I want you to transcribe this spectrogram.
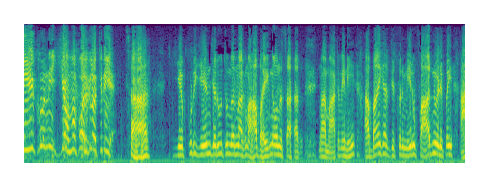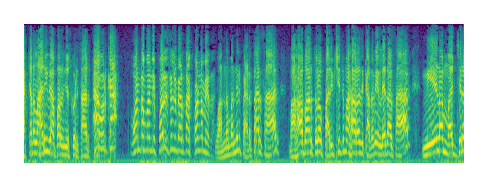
నీకు నీ అమ్మ పోలికలు వచ్చినాయే. సార్ ఎప్పుడు ఏం జరుగుతుందని నాకు మహా భయంగా ఉంది సార్. నా మాట విని అబ్బాయి గారు తీసుకుని మీరు ఫారిన్ వెళ్ళిపోయి అక్కడ లారీ వ్యాపారం చేసుకోండి సార్. ఆ ఊరికా. వంద మంది పోలీసులు పెడతా కొండ మీద. వంద మందిని పెడతారు సార్. మహాభారతంలో పరీక్షిత్ మహారాజు కథ వినలేదా సార్? నీళ్ళ మధ్యన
